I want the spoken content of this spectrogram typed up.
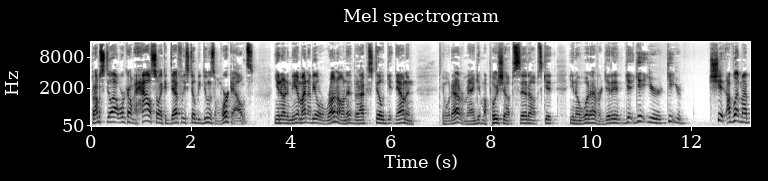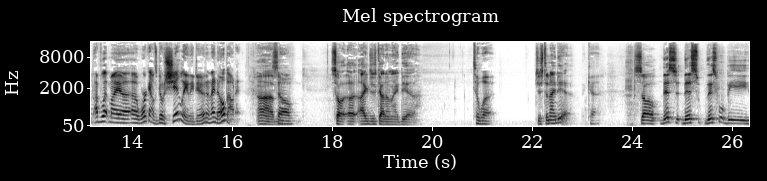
but I'm still out working on my house, so I could definitely still be doing some workouts. You know what I mean? I might not be able to run on it, but I could still get down and. Whatever, man. Get my push ups, sit ups, get you know whatever. Get in, get get your get your shit. I've let my I've let my uh, uh, workouts go to shit lately, dude, and I know about it. Um, so So uh, I just got an idea. to what? Just an idea. Okay. So this this this will be,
